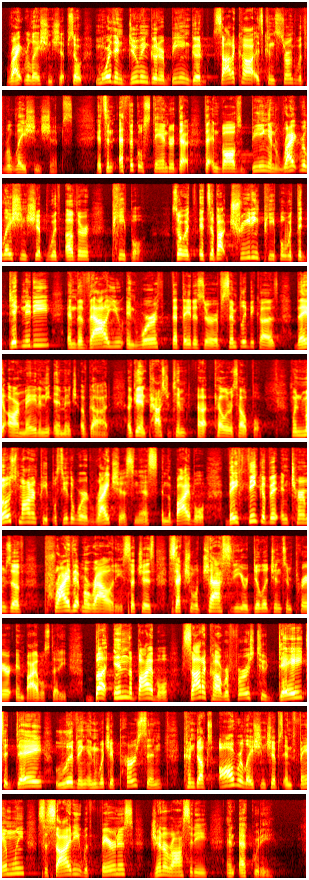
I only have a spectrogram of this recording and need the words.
Right relationship. So, more than doing good or being good, Sadaqah is concerned with relationships. It's an ethical standard that, that involves being in right relationship with other people. So, it, it's about treating people with the dignity and the value and worth that they deserve simply because they are made in the image of God. Again, Pastor Tim uh, Keller is helpful. When most modern people see the word righteousness in the Bible, they think of it in terms of private morality, such as sexual chastity or diligence in prayer and Bible study. But in the Bible, Sadaqah refers to day to day living in which a person conducts all relationships in family, society with fairness, generosity, and equity.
